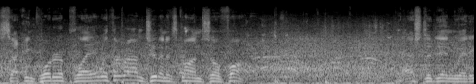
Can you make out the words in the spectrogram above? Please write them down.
Second quarter of play with around two minutes gone so far. Pass to Dinwiddie.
